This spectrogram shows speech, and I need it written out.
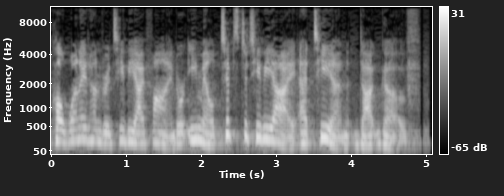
call 1 800 TBI Find or email tips to TBI at tn.gov.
